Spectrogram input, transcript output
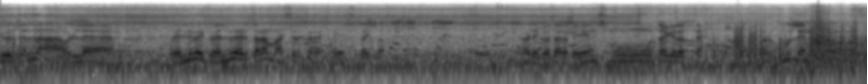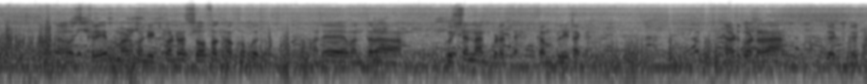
ಇವ್ರದ್ದೆಲ್ಲ ಒಳ್ಳೆ ವೆಲ್ವೆಟ್ ವೆಲ್ವೆಟ್ ಥರ ಮಾಡ್ಸಿರ್ತಾರೆ ಹೇರ್ ಸ್ಟೈಲು ನೋಡಿ, ಗೊತ್ತಾಗುತ್ತೆ, ಏನು ಸ್ಮೂತಾಗಿರುತ್ತೆ ಅವ್ರ ಕೂದಲೇನೋ ನಾವು ಸ್ಕ್ರೇಪ್ ಮಾಡ್ಕೊಂಡು ಇಟ್ಕೊಂಡ್ರೆ ಸೋಫಾಗೆ ಹಾಕೋಬೋದು ಅದೇ ಒಂಥರ ಕುಷನ್ ಆಗಿಬಿಡುತ್ತೆ ಕಂಪ್ಲೀಟಾಗಿ ನಡ್ಕೊಂಡ್ರ? ಗಟ್ ಗಟ್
